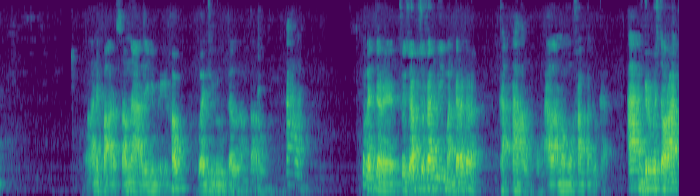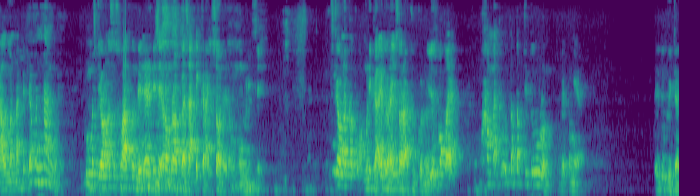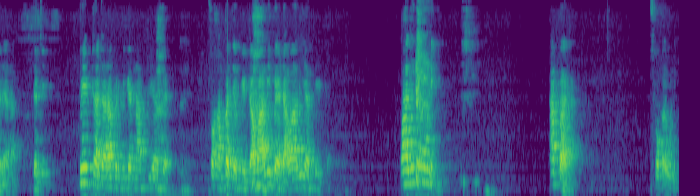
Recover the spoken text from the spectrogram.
Makanya Pak Arsalna alihim rihau wajuru dalam taruh. Kalah. Mulai dari sesuai Abu Sufyan iman gara-gara gak tahu ngalam Muhammad juga. Angger wis cara akal menang dia menang. Iku mesti orang sesuatu dene dhisik orang bahasa ikra iso dene ngomong dhisik. Mesti orang ketua menikah itu iso ora dukun. Ya pokoknya Muhammad itu tetap ditulung oleh pengiran. Itu bedanya Nabi. Jadi beda cara berpikir Nabi ya beda. Sahabat ya beda, wali beda, wali ya beda. Wali itu unik. Apa ya? Pokoknya unik.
